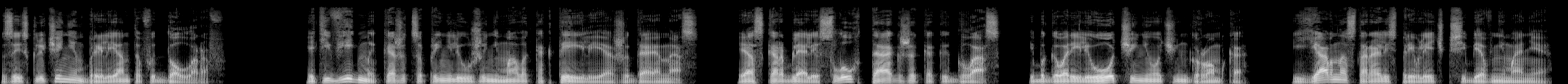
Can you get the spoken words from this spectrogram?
за исключением бриллиантов и долларов. Эти ведьмы, кажется, приняли уже немало коктейлей, ожидая нас, и оскорбляли слух так же, как и глаз, ибо говорили очень и очень громко. и явно старались привлечь к себе внимание.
